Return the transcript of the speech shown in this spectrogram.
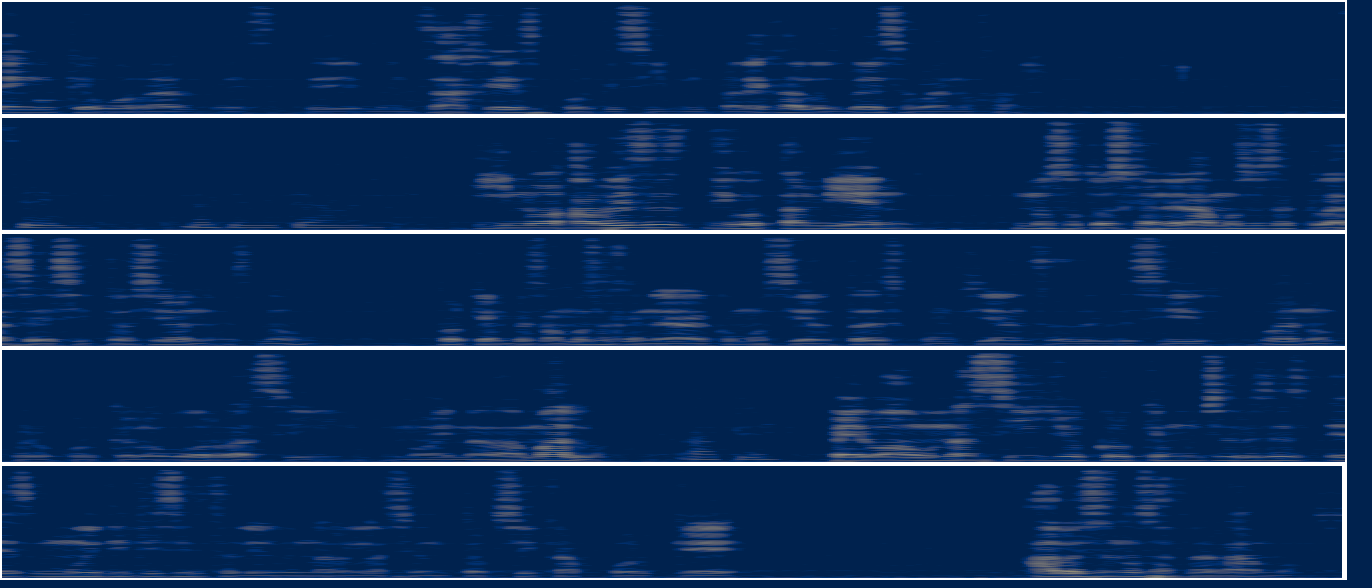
tengo que borrar este, mensajes porque si mi pareja los ve se va a enojar. Sí, definitivamente. Y no, a veces, digo, también nosotros generamos esa clase de situaciones, ¿no? Porque empezamos a generar como cierta desconfianza del decir, bueno, pero ¿por qué lo borras si no hay nada malo? Ok. Pero aún así yo creo que muchas veces es muy difícil salir de una relación tóxica porque a veces nos aferramos.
